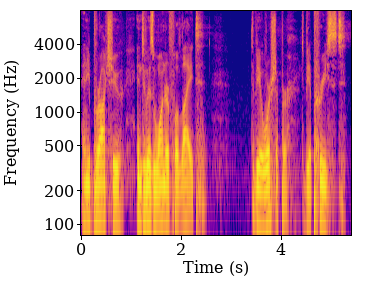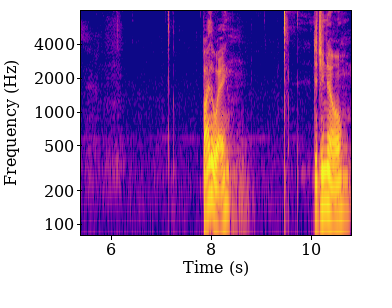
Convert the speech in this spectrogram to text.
and He brought you into His wonderful light to be a worshiper, to be a priest. By the way, did you know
